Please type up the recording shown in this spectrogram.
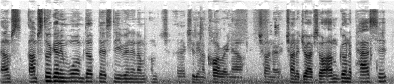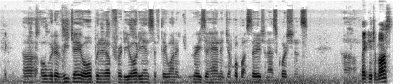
I'm I'm still getting warmed up there, Steven, and I'm I'm actually in a car right now, trying to trying to drive. So I'm gonna pass it uh, over to VJ or open it up for the audience if they want to raise their hand and jump up on stage and ask questions. Um, Thank you, Tomas.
